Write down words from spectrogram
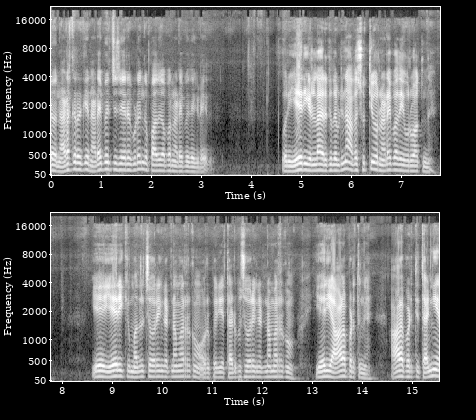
நடக்கிறதுக்கே நடைபயிற்சி செய்கிற கூட இங்கே பாதுகாப்பாக நடைபாதை கிடையாது. ஒரு ஏரிகள்லாம் இருக்குது அப்படின்னா அதை சுற்றி ஒரு நடைபாதையை உருவாக்குங்க. ஏ ஏரிக்கு மதில் சுவரையும் கட்டின மாதிரி இருக்கும். ஒரு பெரிய தடுப்பு சுவரையும் கட்டின மாதிரி இருக்கும். ஏரியை ஆழப்படுத்துங்க. ஆழப்படுத்தி தண்ணியை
